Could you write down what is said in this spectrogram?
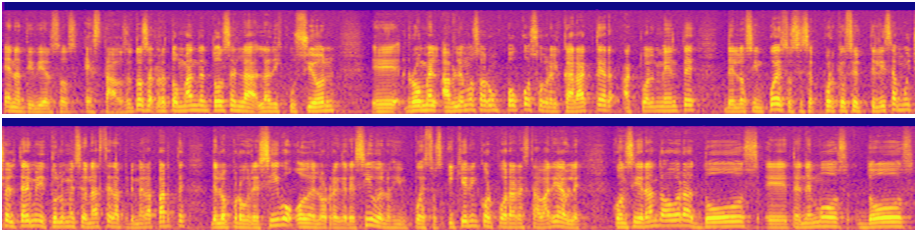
en los diversos estados. Entonces, retomando entonces la, discusión, eh, Rommel, hablemos ahora un poco sobre el carácter actualmente de los impuestos, porque se utiliza mucho el término, y tú lo mencionaste en la primera parte, de lo progresivo o de lo regresivo de los impuestos. Y quiero incorporar esta variable. Considerando ahora dos, eh, tenemos dos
